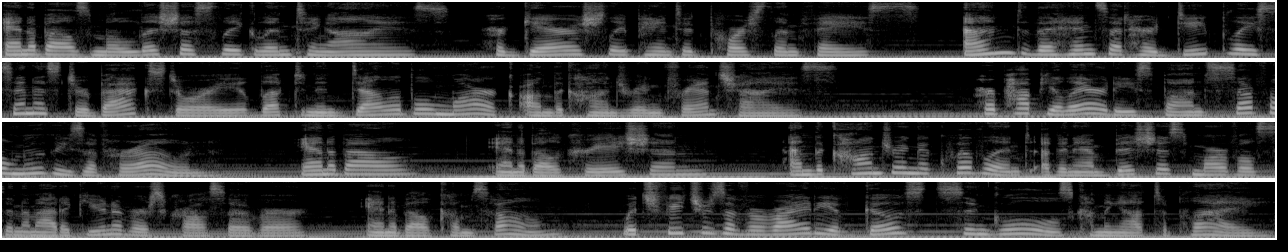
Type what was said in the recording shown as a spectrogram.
Annabelle's maliciously glinting eyes, her garishly painted porcelain face, and the hints at her deeply sinister backstory left an indelible mark on the Conjuring franchise. Her popularity spawned several movies of her own Annabelle, Annabelle Creation, and the Conjuring equivalent of an ambitious Marvel Cinematic Universe crossover, Annabelle Comes Home, which features a variety of ghosts and ghouls coming out to play,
